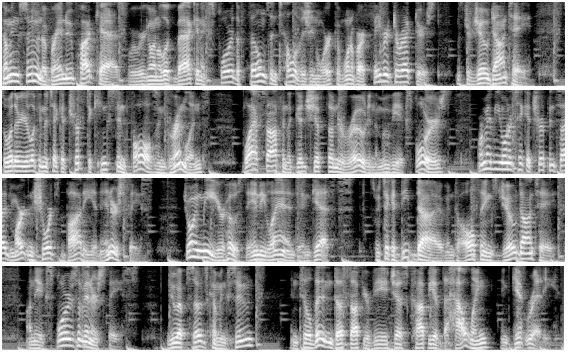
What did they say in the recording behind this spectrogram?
Coming soon, a brand new podcast where we're going to look back and explore the films and television work of one of our favorite directors, Mr. Joe Dante. So, whether you're looking to take a trip to Kingston Falls and Gremlins, blast off in the good ship Thunder Road in the movie Explorers, or maybe you want to take a trip inside Martin Short's body in Innerspace, join me, your host, Andy Land, and guests as we take a deep dive into all things Joe Dante on the Explorers of Innerspace. New episodes coming soon. Until then, dust off your VHS copy of The Howling and get ready.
